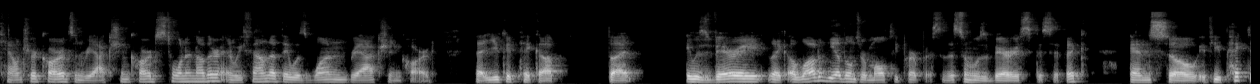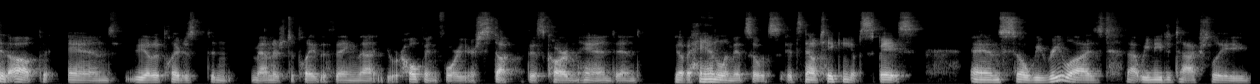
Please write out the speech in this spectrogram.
counter cards and reaction cards to one another, and we found that there was one reaction card that you could pick up, but it was very like a lot of the other ones were multi-purpose and this one was very specific and so if you picked it up and the other player just didn't manage to play the thing that you were hoping for you're stuck with this card in hand and you have a hand limit so it's it's now taking up space. And so we realized that we needed to actually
